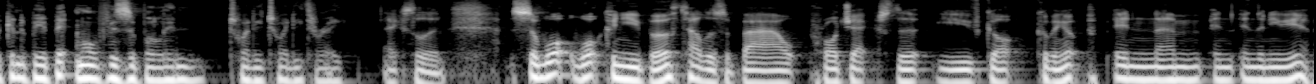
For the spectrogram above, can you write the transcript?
We're going to be a bit more visible in 2023. Excellent. So, what what can you both tell us about projects that you've got coming up in um, in in the new year?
